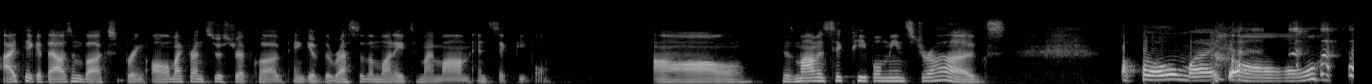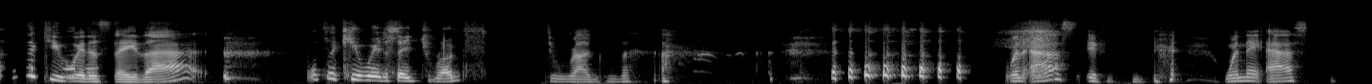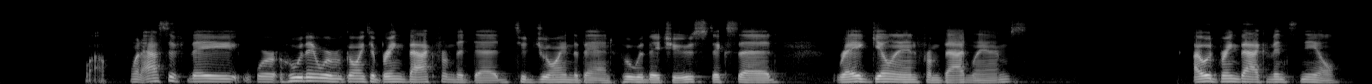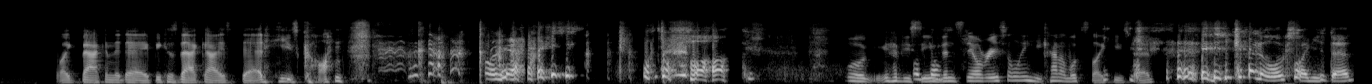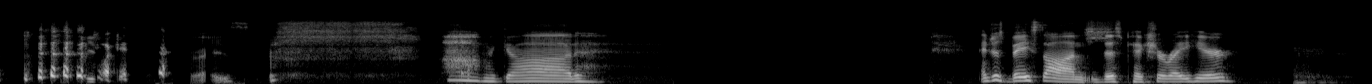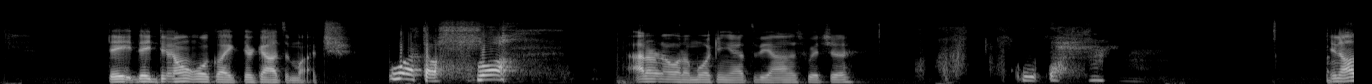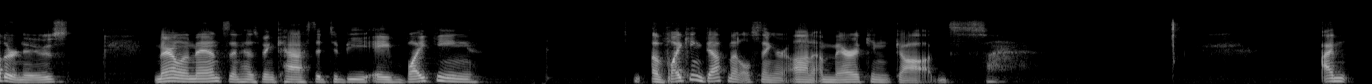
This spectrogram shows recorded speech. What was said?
I'd take a thousand bucks, bring all my friends to a strip club, and give the rest of the money to my mom and sick people. Oh, his mom and sick people means drugs. oh my god. Oh, that's a cute way to say that. That's a cute way to say drugs. Drugs. when asked if when they asked wow when asked if they were who they were going to bring back from the dead to join the band who would they choose Stix said ray gillen from badlands i would bring back vince neil like back in the day because that guy's dead he's gone okay. what the fuck? well have you What seen the- vince neil recently he kind of looks like he's dead he kind of looks like he's dead. Fucking- Christ. Oh my god. And just based on this picture right here, they they don't look like they're gods of much. What the fuck? I don't know what I'm looking at to be honest with you. In other news, Marilyn Manson has been casted to be a Viking a Viking death metal singer on American Gods. I'm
